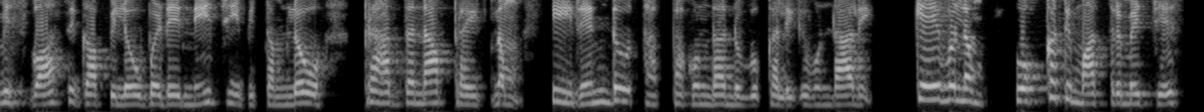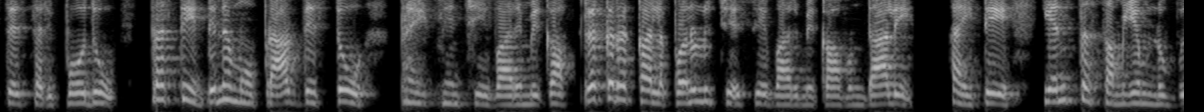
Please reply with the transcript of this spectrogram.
విశ్వాసిగా పిలువబడే నీ జీవితంలో ప్రార్థన ప్రయత్నం ఈ రెండు తప్పకుండా నువ్వు కలిగి ఉండాలి. కేవలం ఒక్కటి మాత్రమే చేస్తే సరిపోదు. ప్రతి దినము ప్రార్థిస్తూ ప్రయత్నించే వారిమిగా రకరకాల పనులు చేసే వారిమిగా ఉండాలి. అయితే ఎంత సమయం నువ్వు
